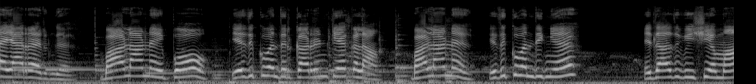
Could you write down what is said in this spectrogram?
தயாரா இருங்க. பாலாண்ணே இப்போ எதுக்கு வந்திருக்காருன்னு கேட்கலாம் பாலாண்ணே எதுக்கு வந்தீங்க? ஏதாவது விஷயமா?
